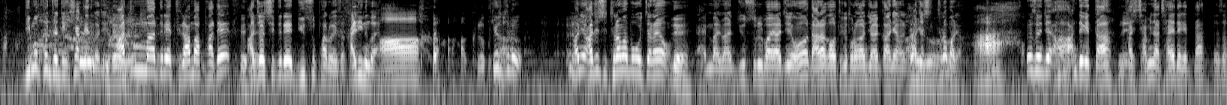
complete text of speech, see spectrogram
리모컨 전쟁이 시작되는 거지. 네. 아줌마들의 드라마파 대 아저씨들의 뉴스파로 해서 갈리는 거야. 아, 그렇구나. 계속 들어. 아니 아저씨 드라마 보고 있잖아요. 네. 엠말만 뉴스를 봐야지. 어 나라가 어떻게 돌아가는지 알 거 아니야. 아저씨 아이고. 틀어버려. 아, 그래서 이제 아 안 되겠다 네. 다시 잠이나 자야 되겠다 그래서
